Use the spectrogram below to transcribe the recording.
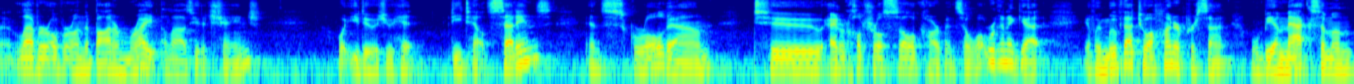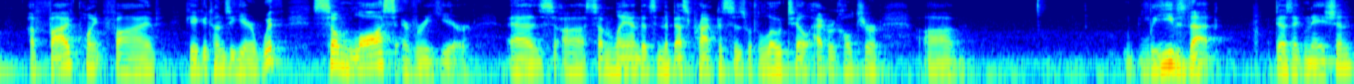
uh, lever over on the bottom right allows you to change. What you do is you hit detailed settings and scroll down to agricultural soil carbon. So what we're going to get, if we move that to 100%, will be a maximum of 5.5 gigatons a year with some loss every year as uh, some land that's in the best practices with low-till agriculture uh, leaves that designation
